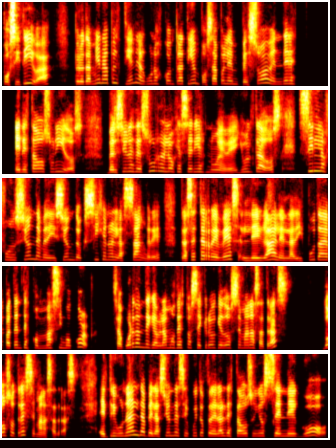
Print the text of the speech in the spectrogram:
positiva, pero también Apple tiene algunos contratiempos. Apple empezó a vender en Estados Unidos versiones de sus relojes series 9 y Ultra 2 sin la función de medición de oxígeno en la sangre tras este revés legal en la disputa de patentes con Massimo Corp. ¿Se acuerdan de que hablamos de esto hace creo que dos semanas atrás? Dos o tres semanas atrás. El Tribunal de Apelación del Circuito Federal de Estados Unidos se negó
